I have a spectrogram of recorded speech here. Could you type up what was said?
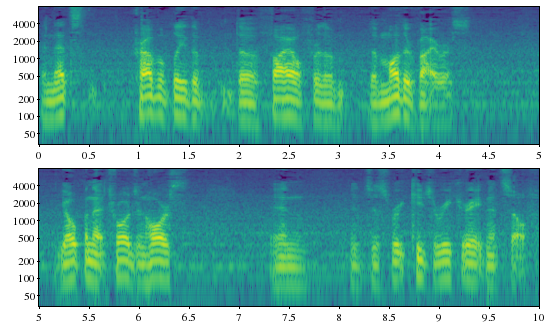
And that's probably the, the file for the, the mother virus. You open that Trojan horse and it just re keeps recreating itself.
